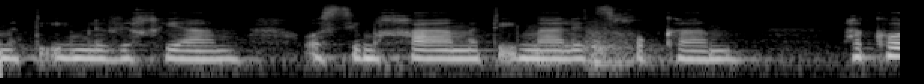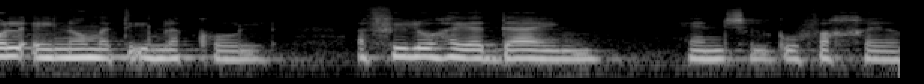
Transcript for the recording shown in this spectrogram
מתאים לבכיים, או שמחה מתאימה לצחוקם. הכל אינו מתאים לכל, אפילו הידיים הן של גוף אחר.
